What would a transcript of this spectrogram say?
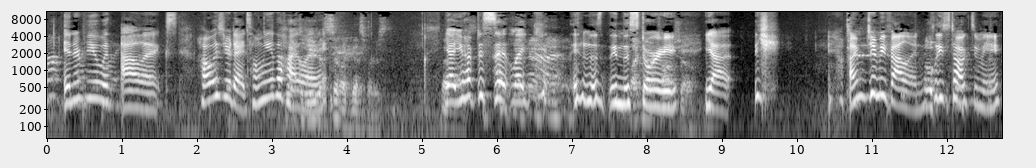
I'm not. Interview with like- Alex. How was your day? Tell me the So you have to highlight. sit like this first. Yeah, you have to sit like in the in the Like story. talk. Yeah. I'm Jimmy Fallon. Please talk to me.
